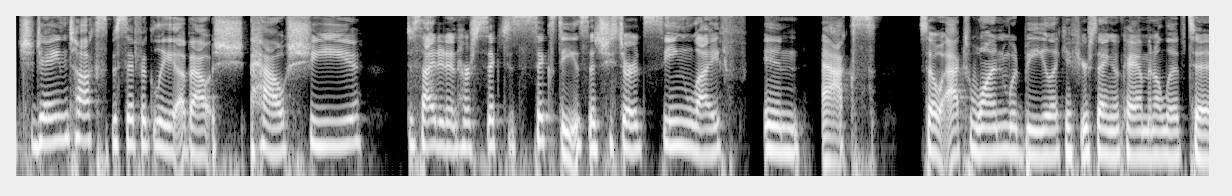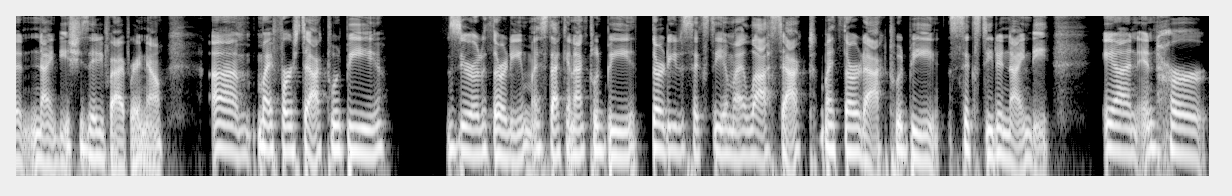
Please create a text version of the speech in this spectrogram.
Jane talks specifically about sh- how she decided in her six- 60s that she started seeing life in acts. So, act one would be like if you're saying, okay, I'm going to live to 90, she's 85 right now. Um, my first act would be zero to 30. My second act would be 30 to 60. And my last act, my third act would be 60 to 90. And in her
